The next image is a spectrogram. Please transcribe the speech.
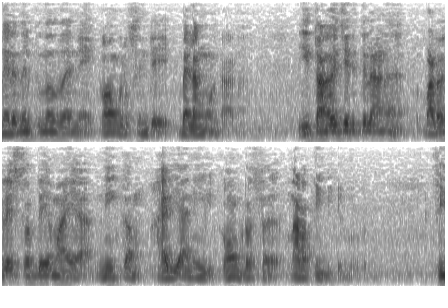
നിലനിൽക്കുന്നത് തന്നെ കോൺഗ്രസിന്റെ ബലം കൊണ്ടാണ്. ഈ സാഹചര്യത്തിലാണ് വളരെ ശ്രദ്ധേയമായ നീക്കം ഹരിയാനയിൽ കോൺഗ്രസ് നടത്തിയിരിക്കുന്നത്. സി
